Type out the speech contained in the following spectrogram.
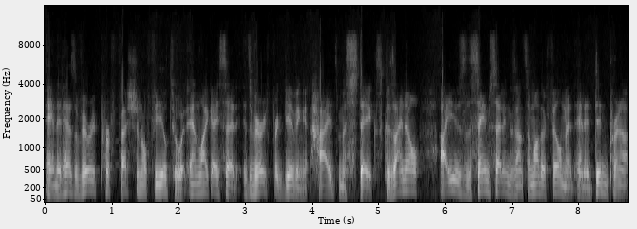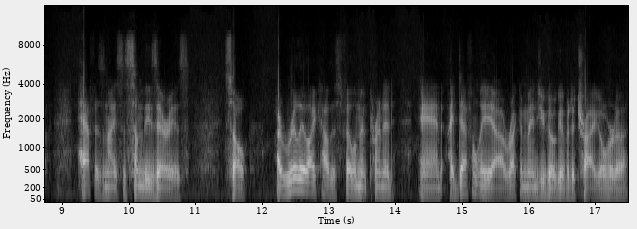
and it has a very professional feel to it. And like I said, it's very forgiving. It hides mistakes because I know I use the same settings on some other filament and it didn't print out half as nice as some of these areas. So I really like how this filament printed and I definitely uh, recommend you go give it a try. Go over to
